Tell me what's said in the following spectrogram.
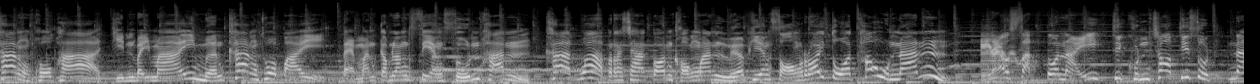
ข้างโพพา กินใบไม้เหมือนข้างทั่วไป แต่มันกำลังเสี่ยงศูนย์พันธุ์คาดว่าประชากรของมันเหลือเพียง 200 ตัวเท่านั้น แล้วสัตว์ตัวไหนที่คุณชอบที่สุดใน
